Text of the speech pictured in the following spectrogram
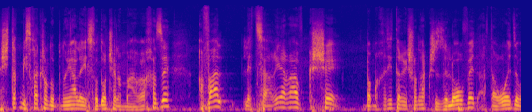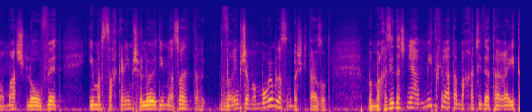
השיטת משחק שלנו בנויה על היסודות של המערך הזה, אבל לצערי הרב, כש... במחצית הראשונה כשזה לא עובד, אתה רואה את זה ממש לא עובד עם השחקנים שלא יודעים לעשות את הדברים שהם אמורים לעשות בשיטה הזאת. במחצית השנייה, מתחילת המחצית אתה ראית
